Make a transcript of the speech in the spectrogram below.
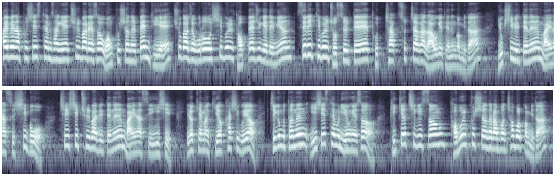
5앤하프 시스템상의 출발해서 원쿠션을 뺀 뒤에 추가적으로 10을 더 빼주게 되면 3팁을 줬을 때의 도착 숫자가 나오게 되는 겁니다. 60일 때는 마이너스 15, 70 출발일 때는 마이너스 20 이렇게만 기억하시고요. 지금부터는 이 시스템을 이용해서 비껴치기성 더블 쿠션을 한번 쳐볼 겁니다.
